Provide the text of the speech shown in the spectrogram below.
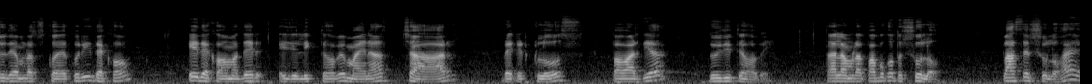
যদি আমরা স্কোয়ার করি, দেখো, এই দেখো আমাদের এই যে লিখতে হবে মাইনাস চার ব্র্যাকেট ক্লোজ পাওয়ার দিয়া দুই দিতে হবে। তাহলে আমরা পাবো কত? ষোলো। প্লাসের ষোলো হ্যাঁ?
